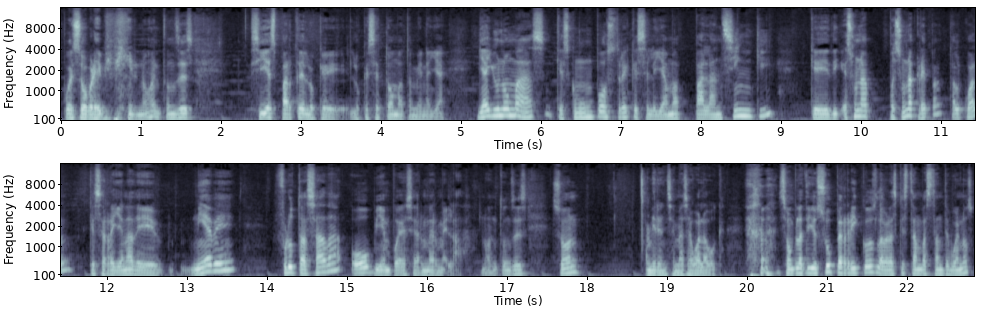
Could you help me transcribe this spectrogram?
pues sobrevivir, ¿no? Entonces sí es parte de lo que, lo que se toma también allá. Y hay uno más, que es como un postre que se le llama palancinki, que es una, pues una crepa, tal cual, que se rellena de nieve, fruta asada o bien puede ser mermelada, ¿no? Entonces son, miren, se me hace agua la boca. son platillos súper ricos, la verdad es que están bastante buenos.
